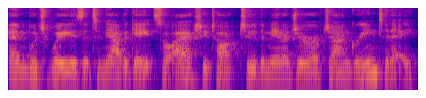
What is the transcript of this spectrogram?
And which way is it to navigate? So I actually talked to the manager of John Greene today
